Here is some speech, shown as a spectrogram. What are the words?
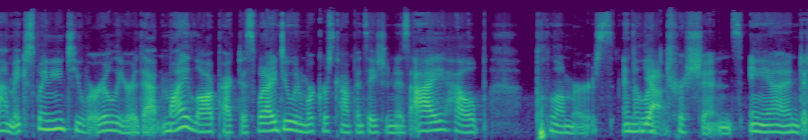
um, explaining to you earlier that my law practice, what I do in workers' compensation is I help plumbers and electricians and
